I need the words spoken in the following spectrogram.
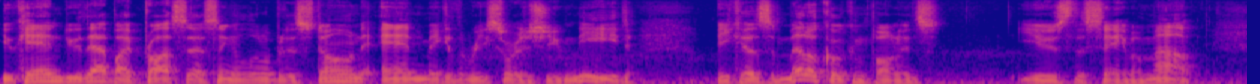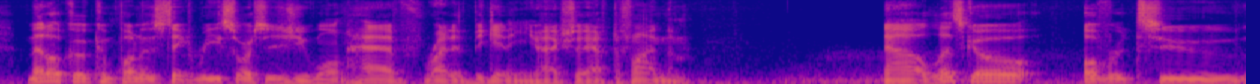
you can do that by processing a little bit of stone and making the resources you need because the medical components use the same amount. Medical components take resources you won't have right at the beginning. You actually have to find them. Now let's go over to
